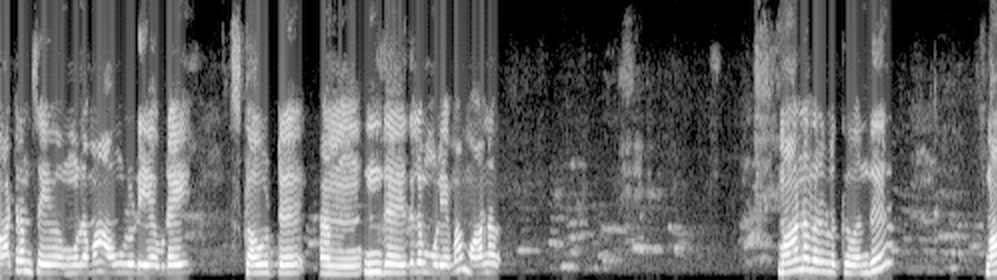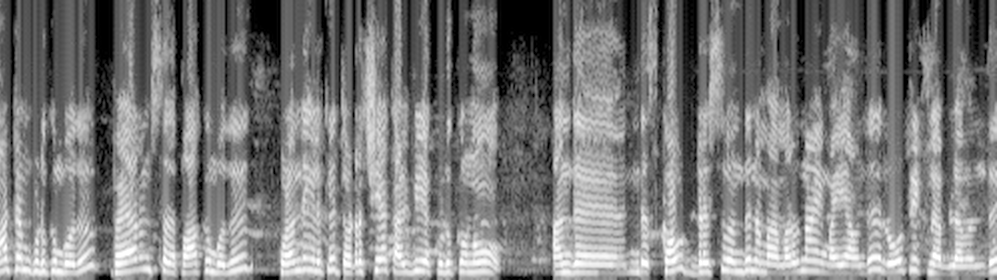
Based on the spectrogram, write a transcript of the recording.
மாற்றம் செய்வ மூலமா அவங்களுடைய உடை ஸ்கவுட்டு இந்த இதுல மூலியமா மாணவ மாணவர்களுக்கு வந்து மாற்றம் கொடுக்கும்போது பேரண்ட்ஸ் அதை பார்க்கும்போது குழந்தைகளுக்கு தொடர்ச்சியா கல்வியை கொடுக்கணும். அந்த இந்த ஸ்கவுட் ட்ரெஸ் வந்து நம்ம மருதநாயகம் ஐயா வந்து ரோட்டரி கிளப்ல வந்து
